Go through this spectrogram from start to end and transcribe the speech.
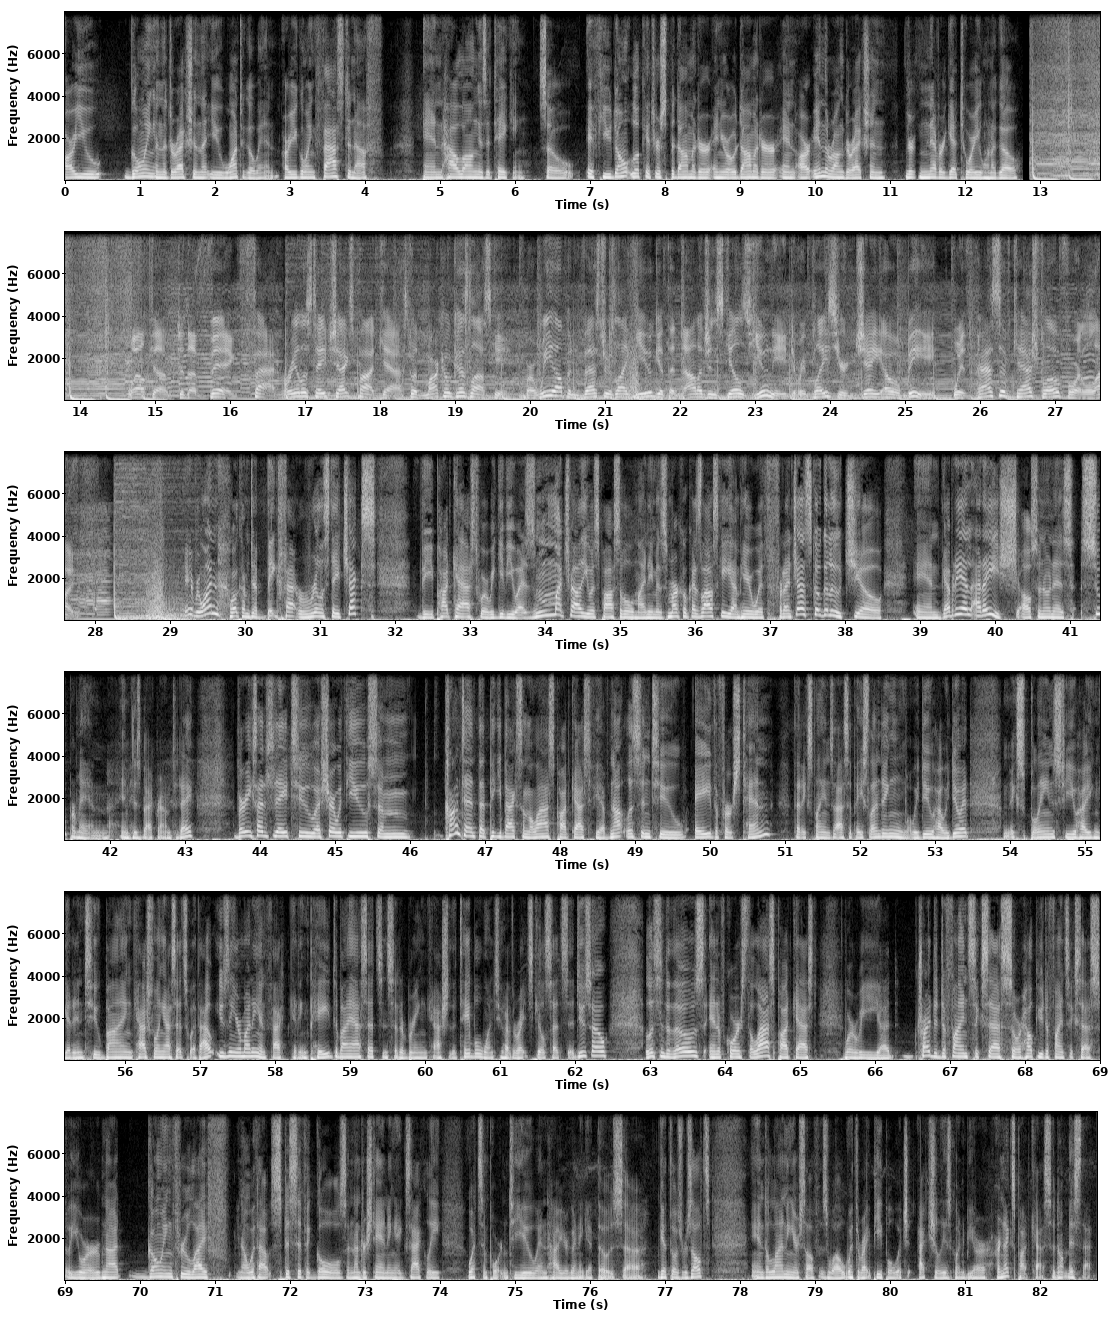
are you going in the direction that you want to go in? Are you going fast enough? And how long is it taking? So if you don't look at your speedometer and your odometer and are in the wrong direction, you'll never get to where you want to go. Welcome to the Big Fat Real Estate Checks podcast with Marco Kozlowski, where we help investors like you get the knowledge and skills you need to replace your JOB with passive cash flow for life. Hey everyone, welcome to Big Fat Real Estate Checks, the podcast where we give you as much value as possible. My name is Marco Kozlowski. I'm here with Francesco Galluccio and Gabriel Araish, also known as Superman in his background today. Very excited today to uh, share with you some content that piggybacks on the last podcast. If you have not listened to A, the first 10, that explains asset based lending, what we do, how we do it, explains to you how you can get into buying cash flowing assets without using your money. In fact, getting paid to buy assets instead of bringing cash to the table once you have the right skill sets to do so. Listen to those. And of course, the last podcast where we uh, tried to define success or help you define success so you are not going through life, you know, without specific goals and understanding exactly what's important to you and how you're going to get those uh, get those results and aligning yourself as well with the right people, which actually is going to be our, our next podcast. So don't miss that.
